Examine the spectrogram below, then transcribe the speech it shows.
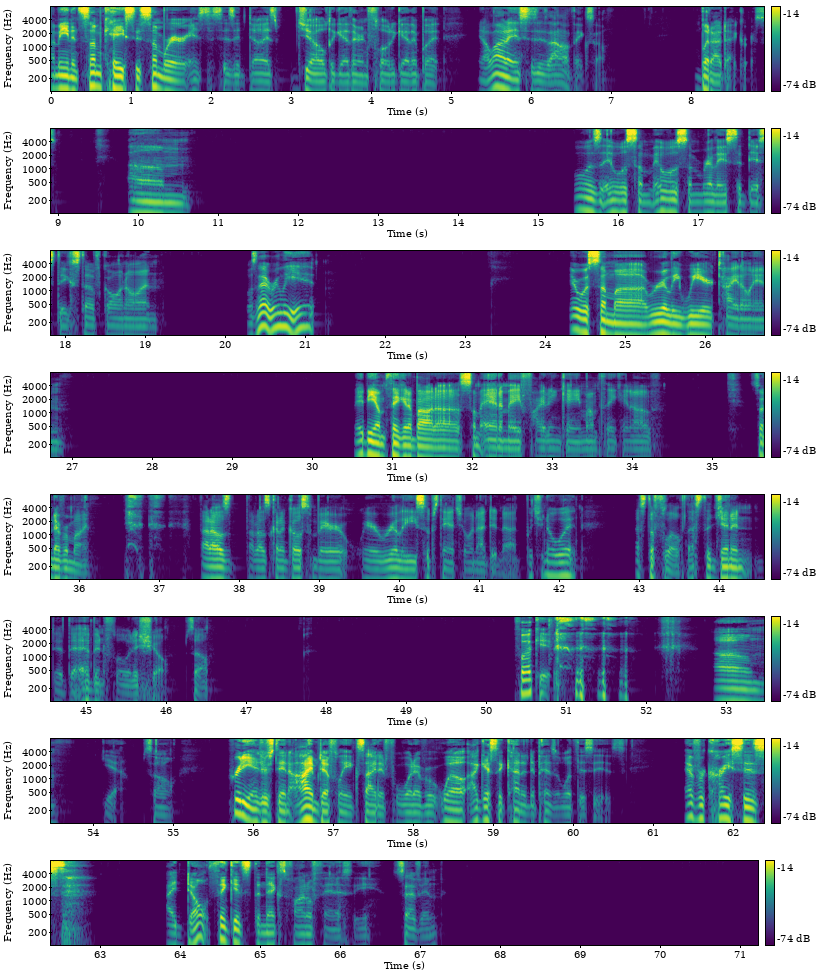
I mean, in some cases, some rare instances, it does gel together and flow together, but in a lot of instances, I don't think so. But I digress. Um, it was it was some it was some really sadistic stuff going on. Was that really it? There was some uh really weird titling Maybe I'm thinking about uh some anime fighting game I'm thinking of. So never mind. thought I was thought I was gonna go somewhere where really substantial and I did not. But you know what? That's the flow. That's the gin and the, the ebb and flow of this show. So fuck it. um yeah. So pretty interesting. I'm definitely excited for whatever. Well, I guess it kind of depends on what this is. Ever Crisis. I don't think it's the next Final Fantasy Seven.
